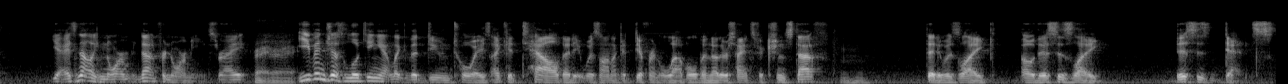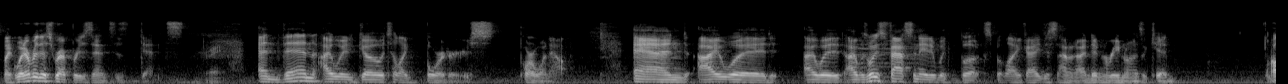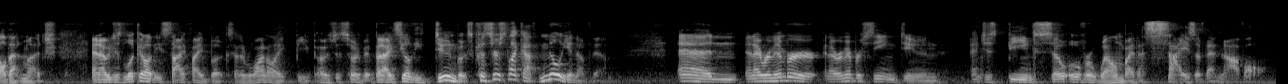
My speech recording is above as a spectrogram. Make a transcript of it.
It's not like norm. Not for normies, right? Right, right, right. Even just looking at like the Dune toys, I could tell that it was on like a different level than other science fiction stuff. Mm-hmm. That it was like, oh, this is like, this is dense. Like whatever this represents is dense. Right. And then I would go to like Borders, pour one out, and I would, I would, I was always fascinated with books, but like I just, I don't know, I didn't read when I was a kid. All that much. And I would just look at all these sci-fi books, and I'd want to like be. I was just sort of, but I see all these Dune books because there's like a million of them, and and I remember and I remember seeing Dune and just being so overwhelmed by the size of that novel,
